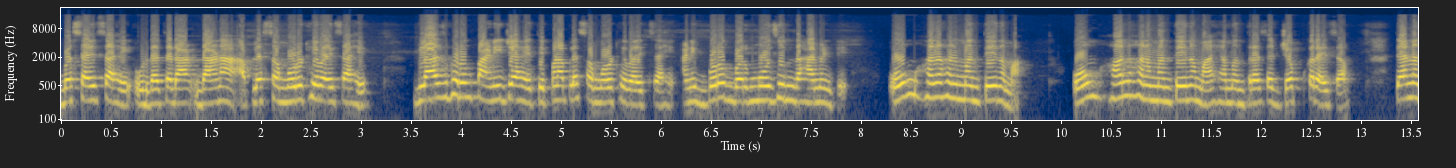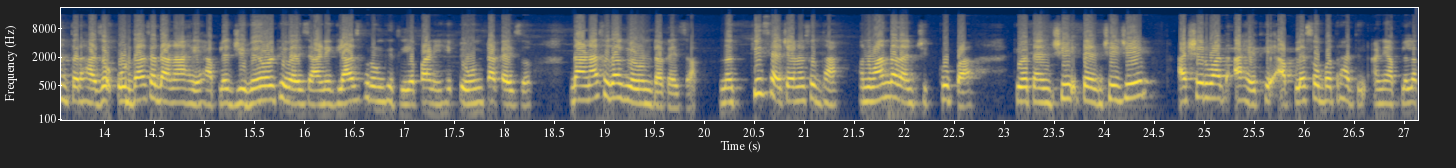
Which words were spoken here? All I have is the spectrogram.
बसायचं आहे. उडदाचा डा- दाणा आपल्यासमोर ठेवायचा आहे. ग्लास भरून पाणी जे आहे ते पण आपल्यासमोर ठेवायचं आहे. आणि बरोबर मोजून दहा मिनिटे. ओम हन हनुमंते नमा. ओम हन हनुमंते नमा ह्या मंत्राचा जप करायचा. त्यानंतर हा जो उडदाचा दाणा आहे हा आपल्या जिभेवर ठेवायचा आणि ग्लास भरून घेतलेलं पाणी हे पिऊन टाकायचं. दाणा सुद्धा गिळून टाकायचा. नक्कीच ह्याच्यानं सुद्धा हनुमान दादांची कृपा किंवा त्यांची त्यांचे जे आशीर्वाद आहेत हे आपल्यासोबत राहतील आणि आपल्याला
